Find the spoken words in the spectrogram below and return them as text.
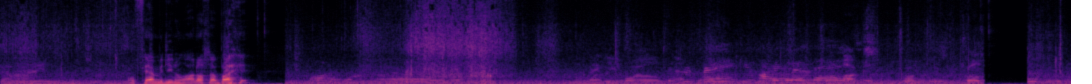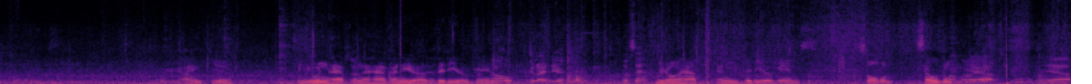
nine, Oh, Fernbedienung auch noch dabei. twelve, Thank you. Have a good day. twelve bucks. Twelve. Thank you. And you wouldn't happen to have any uh, video games? Oh, good idea. What's that? You don't have any video games? Sold them. Sold them? Yeah. Yeah.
